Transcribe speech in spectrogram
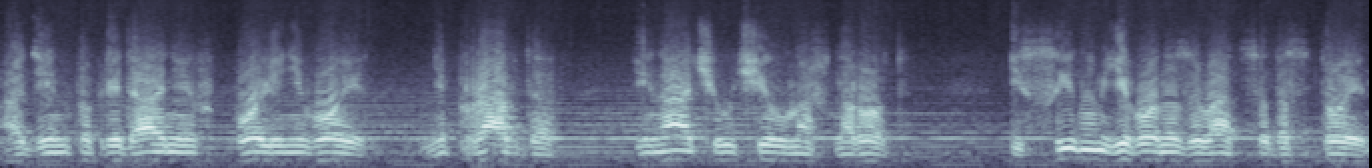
Один по преданию в поле не воин, неправда, Иначе учил наш народ, И сыном его называться достоин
